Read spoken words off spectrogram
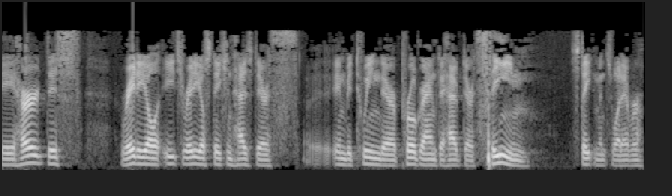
They heard this radio, each radio station has their, th- in between their program, they have their theme statements, whatever,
